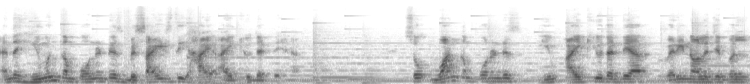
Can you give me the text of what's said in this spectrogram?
And the human component is besides the high iq that they have. So one component is iq that they are very knowledgeable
